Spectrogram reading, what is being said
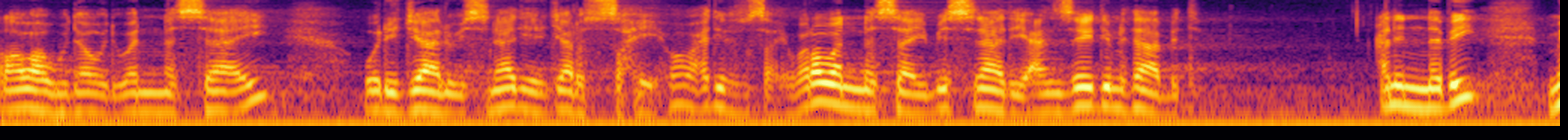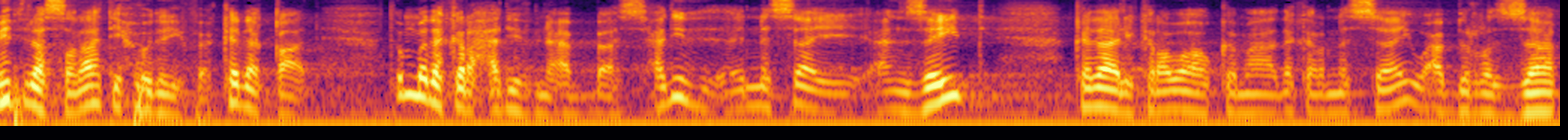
رواه أبو داود والنسائي ورجال إسناده رجال الصحيح وهو حديث صحيح. وروى النسائي بإسناده عن زيد بن ثابت عن النبي مثل صلاة حذيفة كذا قال. ثم ذكر حديث ابن عباس. حديث النسائي عن زيد كذلك رواه كما ذكر النسائي وعبد الرزاق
